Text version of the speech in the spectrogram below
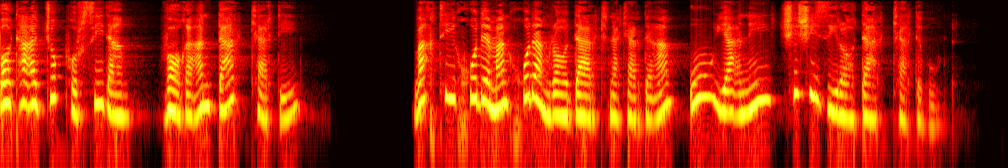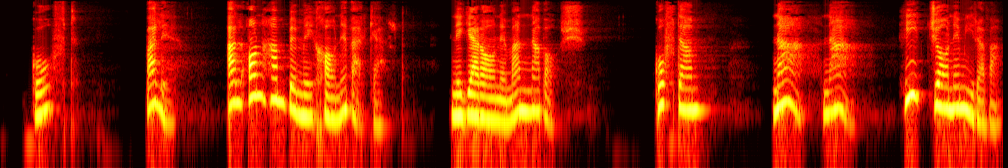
با تعجب پرسیدم واقعا درک کردی؟ وقتی خود من خودم را درک نکرده ام او یعنی چه چیزی را درک کرده بود؟ گفت بله الان هم به میخانه برگرد. نگران من نباش. گفتم نه نه هیچ جا نمی‌روم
